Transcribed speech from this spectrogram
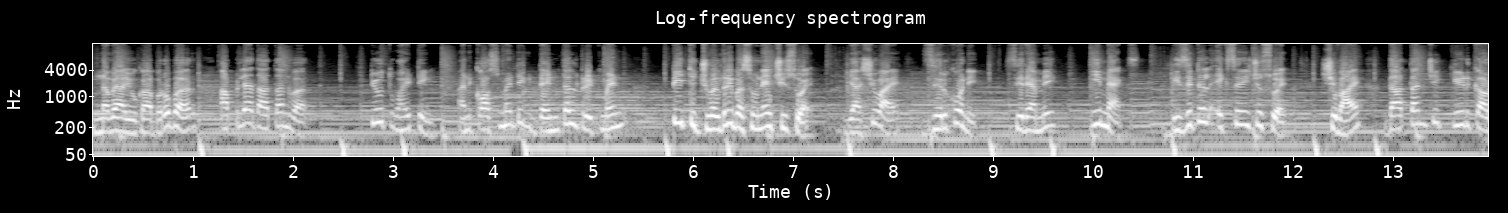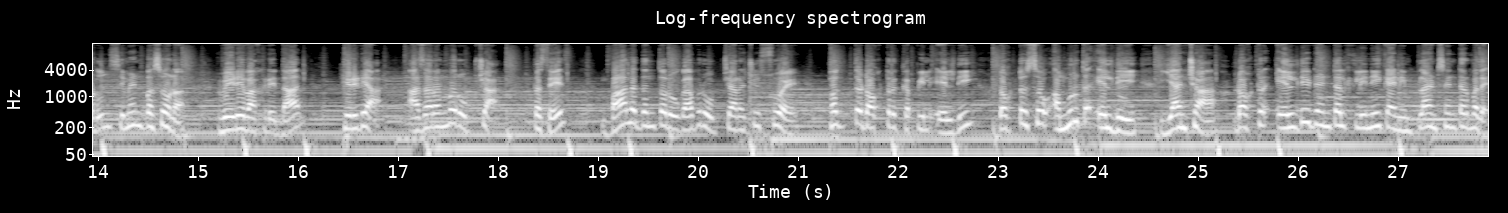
नव्या युगाबरोबर आपल्या दातांवर ट्यूथ व्हाइटिंग आणि cosmetic dental treatment teeth jewellery बसवण्याची सोय. याशिवाय झिरकोनिक सिरॅमिक इमॅक्स डिजिटल एक्सरेची सोय. शिवाय दातांची कीड काढून सिमेंट बसवणं वेडेवाकडे दात हिरड्या आजारांवर उपचार तसेच बालदंत रोगावर उपचाराची सोय फक्त डॉक्टर कपिल एलदी डॉक्टर सौ अमृत एलदी यांच्या doctor Eldi dental clinic and implant सेंटरमध्ये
